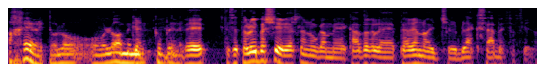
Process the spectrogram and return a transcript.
אחרת, או לא, או לא המקובלת. וזה תלוי בשיר, יש לנו גם קאבר לפרנויד של בלק סאבת אפילו.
